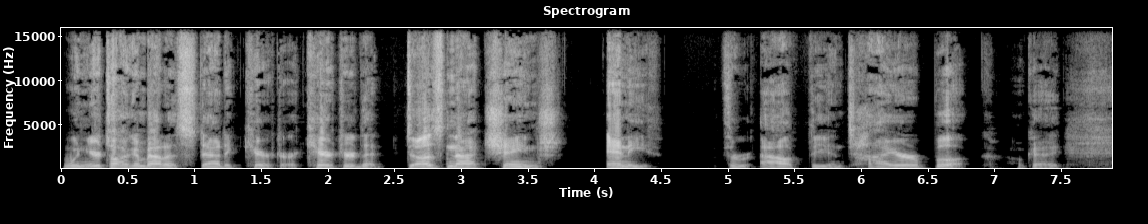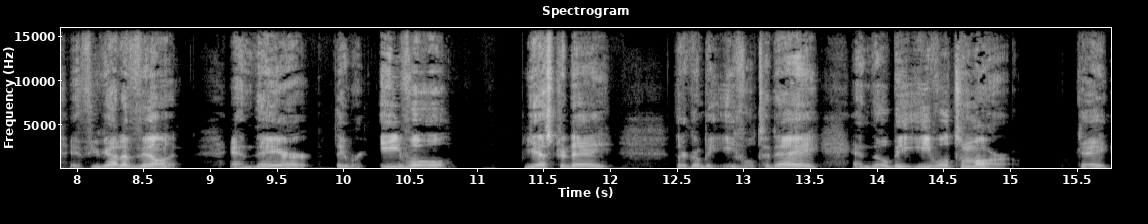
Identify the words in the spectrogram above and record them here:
When you're talking about a static character, a character that does not change any throughout the entire book, okay? If you got a villain and they are they were evil yesterday, they're going to be evil today, and they'll be evil tomorrow. Okay,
